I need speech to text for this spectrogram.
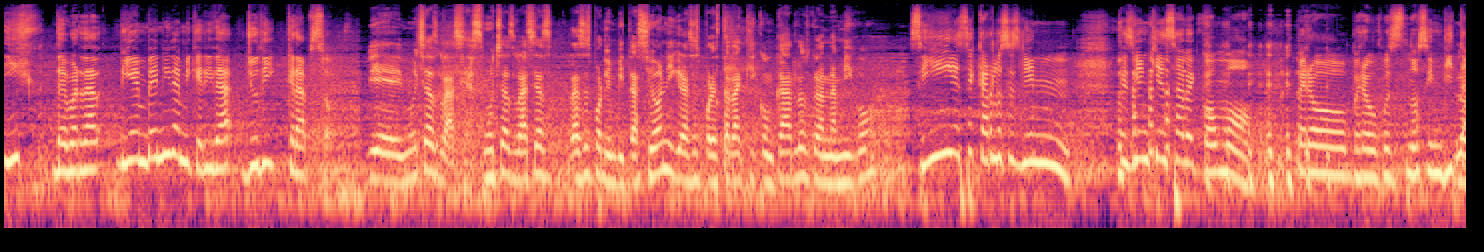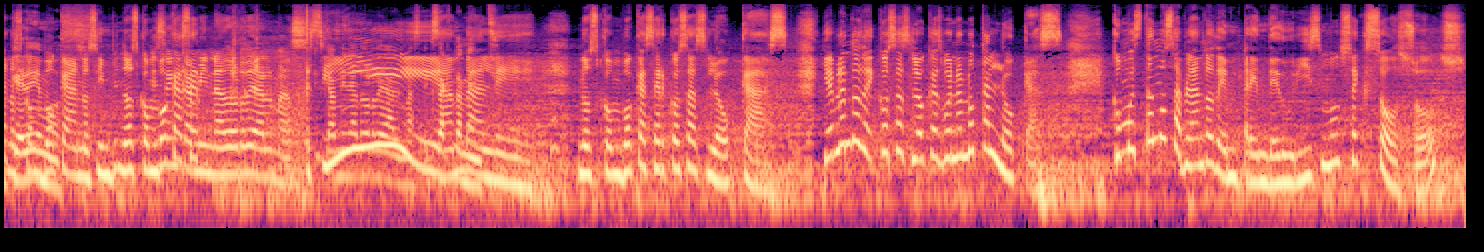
y de verdad, bienvenida mi querida Judy Krabso. Bien, muchas gracias, muchas gracias, gracias por la invitación y gracias por estar aquí con Carlos, gran amigo. Sí, ese Carlos es bien, es bien quién sabe cómo, pero, pero pues nos invita, nos convoca, nos, nos convoca es caminador de almas. Sí, caminador de almas, exactamente. Ándale. Nos convoca a hacer cosas locas. Y hablando de cosas locas, bueno, no tan locas. Como estamos hablando de emprendedurismo sexosos,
